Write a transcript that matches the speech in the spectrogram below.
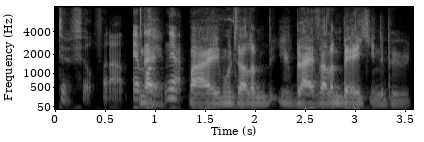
te veel van aan. En wat, Nee, ja, maar je, moet wel een, je blijft wel een beetje in de buurt.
